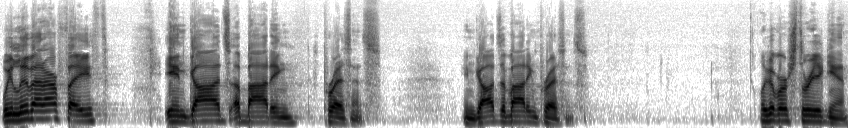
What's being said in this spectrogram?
we live out our faith in God's abiding presence. In God's abiding presence. Look at verse 3 again.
